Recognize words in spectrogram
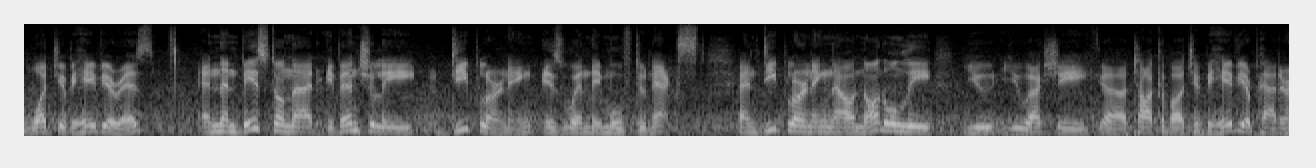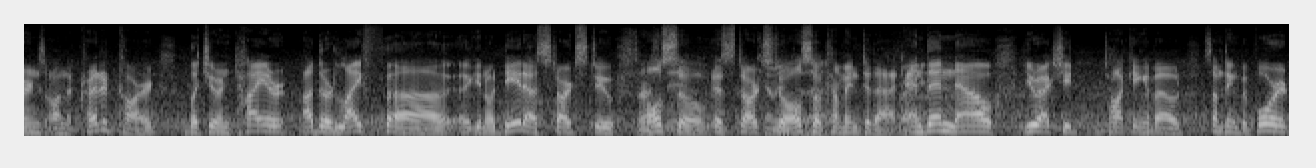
what your behavior is, and then based on that, eventually deep learning is when they move to next. And deep learning now, not only you, you actually uh, talk about your behavior patterns on the credit card, but your entire other life uh, you know, data starts to Starts also, to it starts come to into also that. come into that. Right. And then now you're actually talking about something before it-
